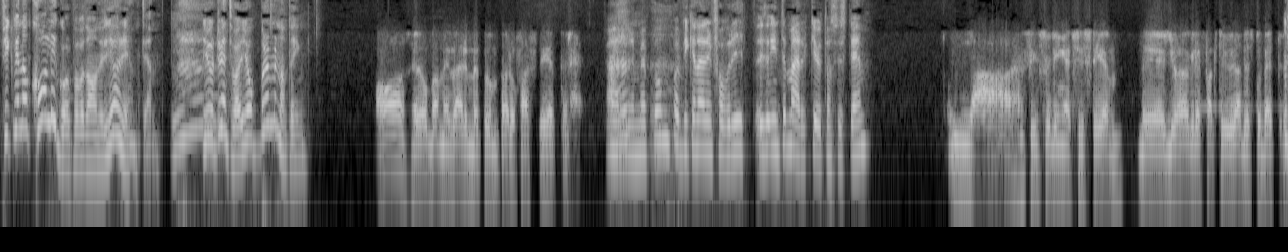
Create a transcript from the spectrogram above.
Fick vi någon koll igår på vad Daniel gör egentligen? Det gjorde vi inte va? Jobbar du med någonting? Ja, jag jobbar med värmepumpar och fastigheter. Värmepumpar, vilken är din favorit? Eh, Inte märke utan system? Ja, det finns väl inga system. Det är, ju högre faktura, desto bättre.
